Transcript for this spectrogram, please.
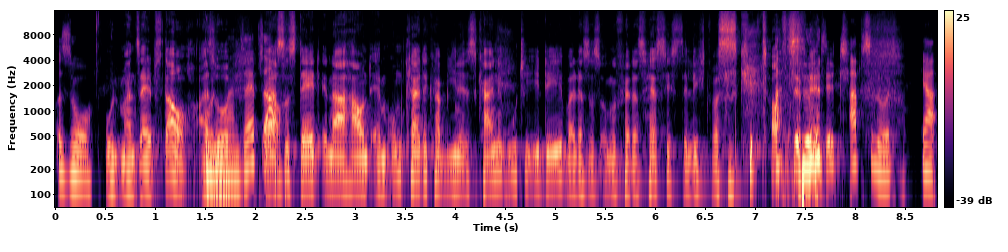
So. Und man selbst auch. Also Und man selbst erstes Date in einer H&M Umkleidekabine ist keine gute Idee, weil das ist ungefähr das hässlichste Licht, was es gibt auf Absolut, der Welt. absolut. Ja.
